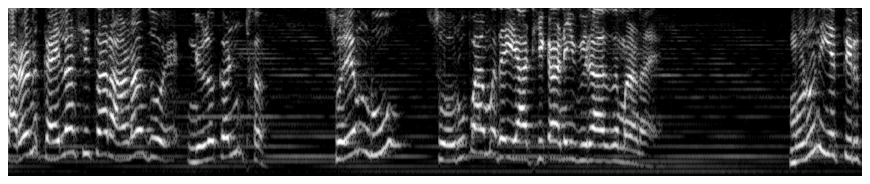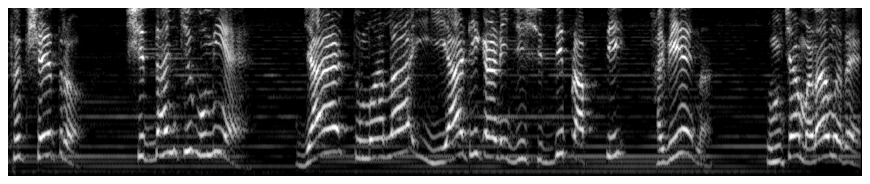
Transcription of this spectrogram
कारण कैलासीचा राणा जो आहे निळकंठ स्वयंभू स्वरूपामध्ये या ठिकाणी विराजमान आहे. म्हणून हे तीर्थक्षेत्र सिद्धांची भूमी आहे ज्या तुम्हाला या ठिकाणी जी सिद्धी प्राप्ती हवी आहे ना तुमच्या मनामध्ये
